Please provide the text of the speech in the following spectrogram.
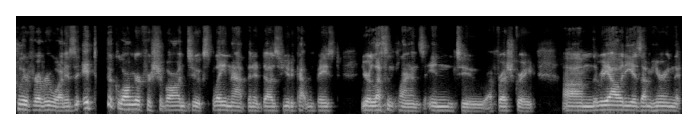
clear for everyone is it took longer for Siobhan to explain that than it does for you to cut and paste your lesson plans into a FreshGrade. Um, the reality is I'm hearing that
